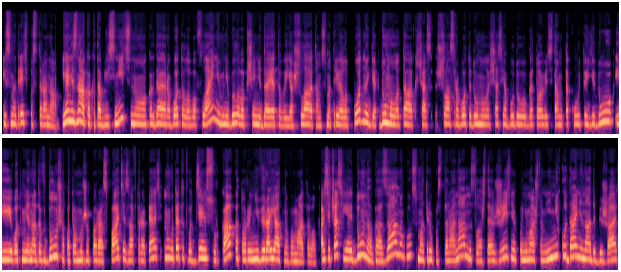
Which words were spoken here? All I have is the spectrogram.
и смотреть по сторонам. Я не знаю, как это объяснить, но когда я работала в офлайне, мне было вообще не до этого. Я шла там, смотрела под ноги, думала так, сейчас шла с работы, думала, сейчас я буду готовить там такую-то еду, и вот мне надо в душ, а потом уже пора спать, и завтра опять. Ну, вот этот вот день сурка, который невероятно выматывал. А сейчас я иду нога за ногу, смотрю по сторонам, наслаждаюсь жизнью, понимаю, что мне никуда не надо бежать,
